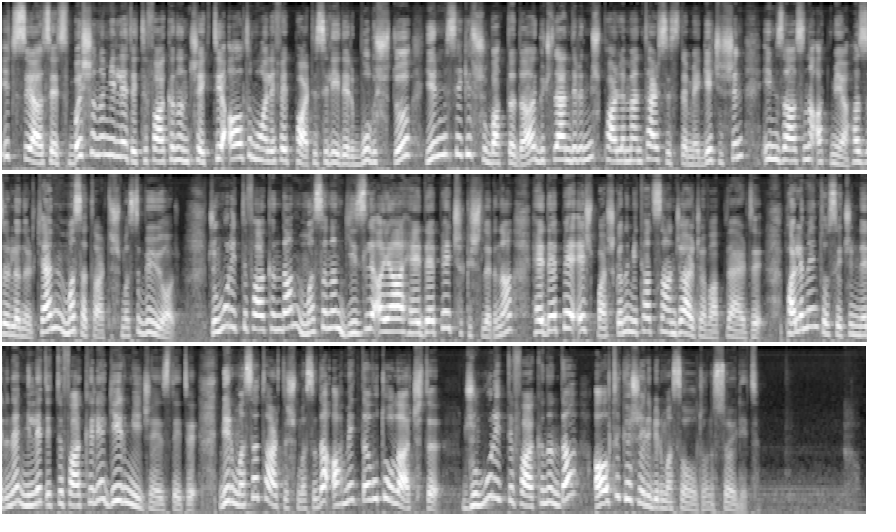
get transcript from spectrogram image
İç siyaset başını Millet İttifakı'nın çektiği 6 muhalefet partisi lideri buluştu. 28 Şubat'ta da güçlendirilmiş parlamenter sisteme geçişin imzasını atmaya hazırlanırken masa tartışması büyüyor. Cumhur İttifakı'ndan masanın gizli ayağı HDP çıkışlarına HDP eş başkanı Mithat Sancar cevap verdi. Parlamento seçimlerine Millet İttifakı girmeyeceğiz dedi. Bir masa tartışması da Ahmet Davutoğlu açtı. Cumhur İttifakı'nın da altı köşeli bir masa olduğunu söyledi.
